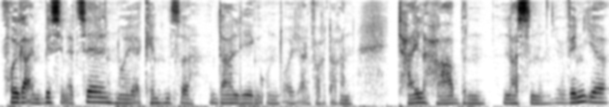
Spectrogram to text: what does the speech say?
Folge ein bisschen erzählen, neue Erkenntnisse darlegen und euch einfach daran teilhaben lassen. Wenn ihr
